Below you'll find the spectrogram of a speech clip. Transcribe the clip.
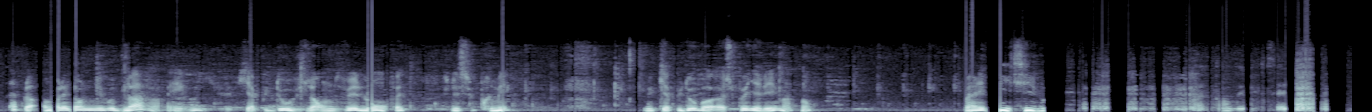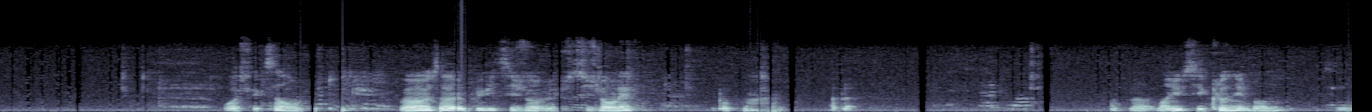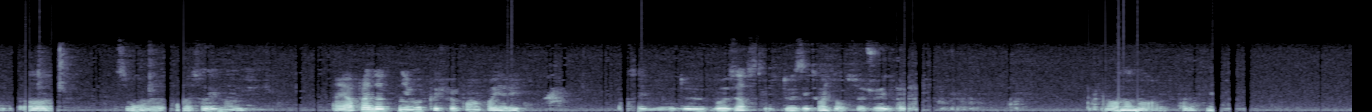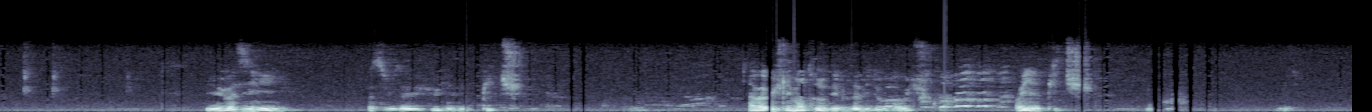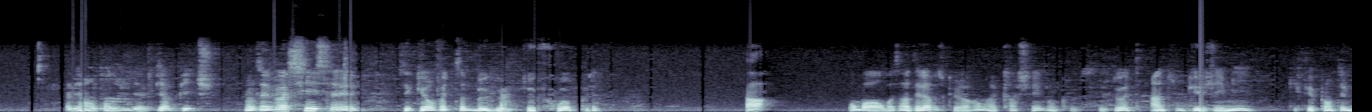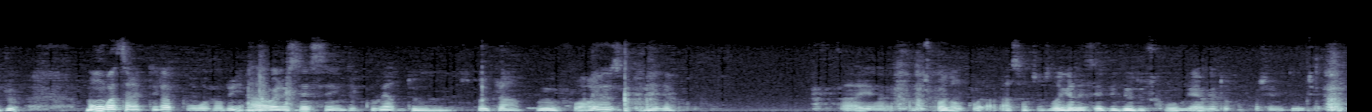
Hop là, on va aller dans le niveau de lave. Et oui, vu qu'il n'y a plus d'eau, je l'ai enlevé l'eau en fait. Je l'ai supprimé. Vu qu'il n'y a plus d'eau, bah je peux y aller maintenant. Mais allez, ici, Attendez, c'est... Je fais que ça en truc. ça va le plus vite si je, si je l'enlève. Hop là. Hop là. Marius c'est cloné le. Oh. C'est bon, on a sauvé Marius. Il y a plein d'autres niveaux que je peux pas encore y aller. C'est le niveau de Bowser, c'est deux étoiles dans ce jeu. Non, non, non, pas la. Et vas-y Je sais pas si vous avez vu, il y avait Peach. Ah bah oui, je l'ai montré au début de la vidéo, bah oui, crois. Oui, il y a Peach. T'as bien entendu, il y a bien Peach. Non, cette fois-ci, c'est... C'est qu'en fait, ça bug deux fois, peut-être. Ah Bon bah, on va s'arrêter là, parce que la RAM a craché, donc euh, ça doit être un truc que j'ai mis qui fait planter le jeu. Bon, on va s'arrêter là pour aujourd'hui. Ah ouais, je sais, c'est une découverte de ce truc-là un peu foireuse, mais ça, euh, ça marche pas, donc voilà. Merci à tous de regarder cette vidéo jusqu'au et à bientôt pour une prochaine vidéo. Ciao.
